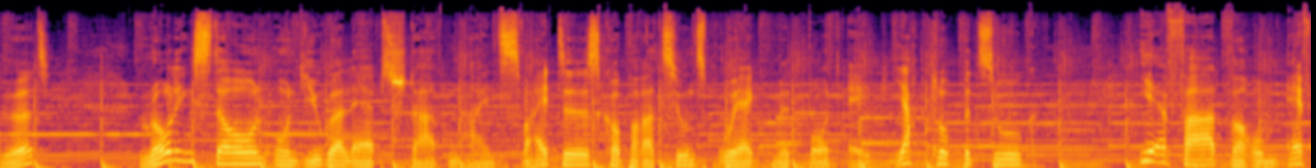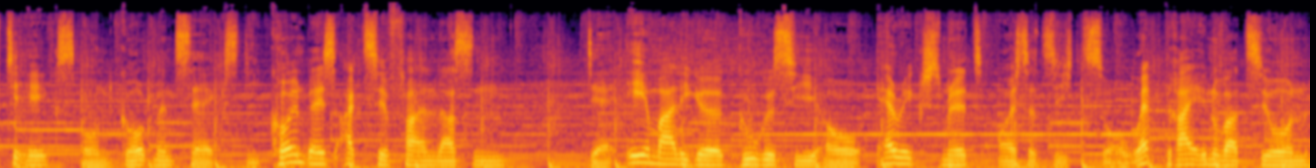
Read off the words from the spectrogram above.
wird. Rolling Stone und Yuga Labs starten ein zweites Kooperationsprojekt mit Board 8 Yacht Club Bezug. Ihr erfahrt, warum FTX und Goldman Sachs die Coinbase-Aktie fallen lassen. Der ehemalige Google-CEO Eric Schmidt äußert sich zur Web3-Innovation.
